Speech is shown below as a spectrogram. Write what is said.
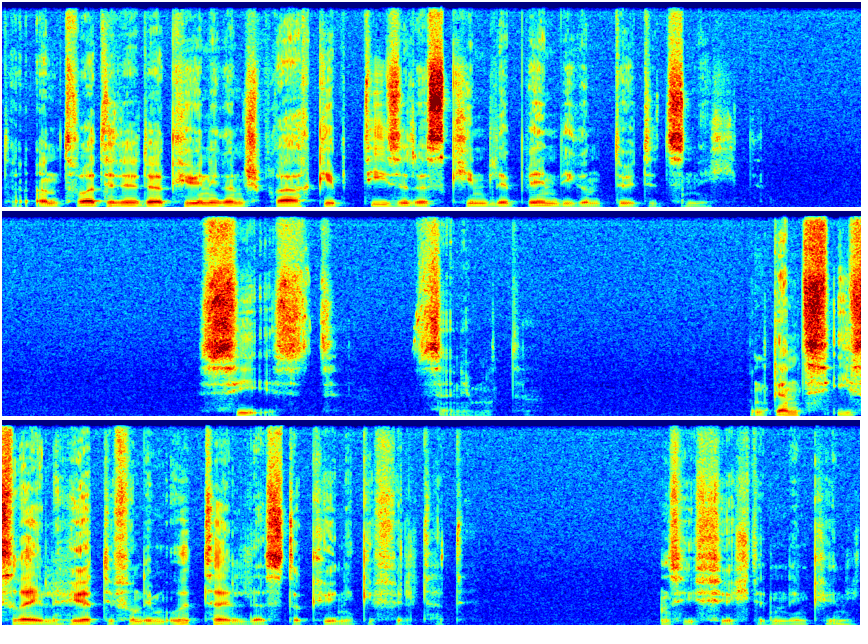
Da antwortete der König und sprach, gebt diese das Kind lebendig und tötet's nicht. Sie ist seine Mutter. Und ganz Israel hörte von dem Urteil, das der König gefällt hatte. Und sie fürchteten den König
